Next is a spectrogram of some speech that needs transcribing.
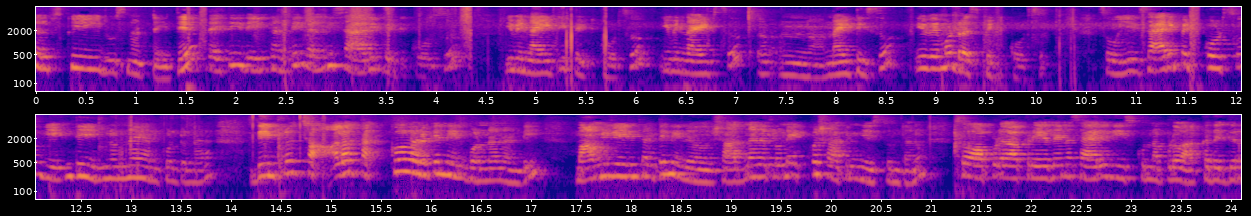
షెల్ఫ్స్కి చూసినట్టయితే అయితే ఇది ఏంటంటే ఇవన్నీ శారీ పెట్టుకోవచ్చు. ఇవి నైటీ పెట్టుకోవచ్చు ఇవి నైట్స్ నైటీస్ ఇవేమో డ్రెస్ పెట్టుకోవచ్చు. సో ఈ శారీ పెట్టుకోవచ్చు ఏంటి ఇన్ని ఉన్నాయి అనుకుంటున్నారా? దీంట్లో చాలా తక్కువ వరకే నేను కొన్నానండి. మామూలుగా ఏంటంటే నేను షాద్నగర్లోనే ఎక్కువ షాపింగ్ చేస్తుంటాను. సో అప్పుడు అక్కడ ఏదైనా శారీ తీసుకున్నప్పుడు అక్క దగ్గర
